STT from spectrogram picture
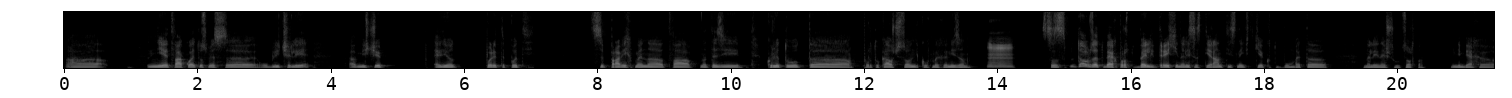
А, ние това, което сме се обличали, а, мисля, че един от първите пъти се правихме на това, на тези крюто от а, портокал часовников механизъм. м, С, взето бяха просто бели дрехи, нали, с тиранти, с някакви такива като бомбета, нали, нещо от сорта. Не бяха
